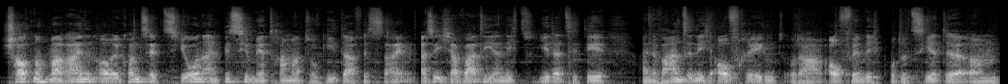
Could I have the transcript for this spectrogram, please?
schaut noch mal rein in eure Konzeption. Ein bisschen mehr Dramaturgie darf es sein. Also ich erwarte ja nicht zu jeder CD eine wahnsinnig aufregend oder aufwendig produzierte ähm,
